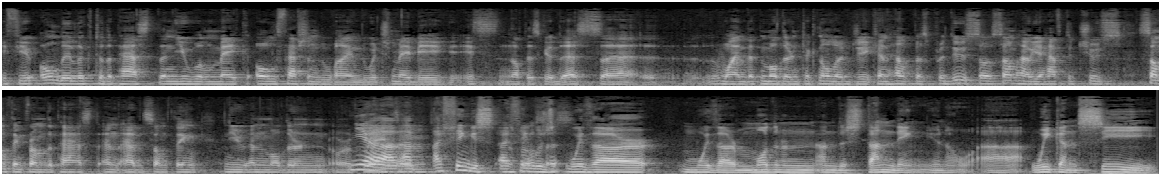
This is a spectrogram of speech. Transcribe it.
if you only look to the past, then you will make old-fashioned wine, which maybe is not as good as uh, wine that modern technology can help us produce. So somehow you have to choose something from the past and add something new and modern or Yeah, creative. I, I think it's I think process. with our with our modern understanding, you know, uh, we can see,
